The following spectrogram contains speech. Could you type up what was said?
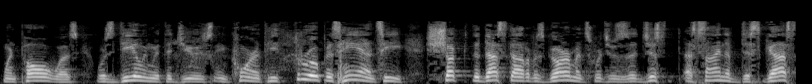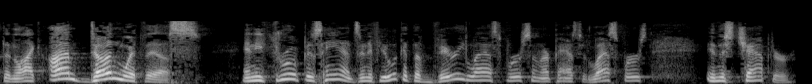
when Paul was, was dealing with the Jews in Corinth, he threw up his hands, he shook the dust out of his garments, which was a, just a sign of disgust and like, I'm done with this. And he threw up his hands. And if you look at the very last verse in our passage, last verse in this chapter,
